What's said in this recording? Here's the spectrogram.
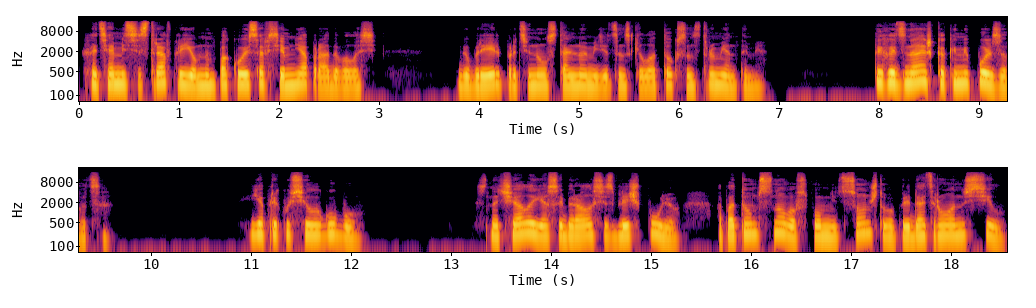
хотя медсестра в приемном покое совсем не обрадовалась. Габриэль протянул стальной медицинский лоток с инструментами. «Ты хоть знаешь, как ими пользоваться?» Я прикусила губу. Сначала я собиралась извлечь пулю, а потом снова вспомнить сон, чтобы придать Роану сил.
